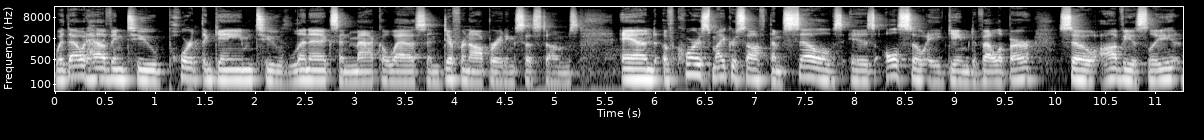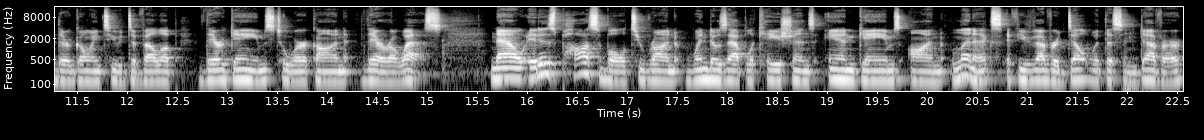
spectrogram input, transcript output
without having to port the game to Linux and Mac OS and different operating systems. And of course, Microsoft themselves is also a game developer, so obviously they're going to develop their games to work on their OS. Now, it is possible to run Windows applications and games on Linux. If you've ever dealt with this endeavor,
